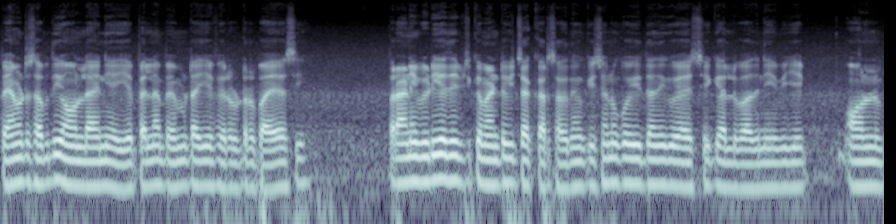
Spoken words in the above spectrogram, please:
ਪੇਮੈਂਟ ਸਭ ਦੀ ਆਨਲਾਈਨ ਹੀ ਆਈ ਹੈ, ਪਹਿਲਾਂ ਪੇਮੈਂਟ ਆਈ ਹੈ, ਫਿਰ ਆਰਡਰ ਪਾਇਆ ਸੀ। ਪੁਰਾਣੀ ਵੀਡੀਓ ਦੇ ਵਿੱਚ ਕਮੈਂਟ ਵੀ ਚੈੱਕ ਕਰ ਸਕਦੇ ਹੋ, ਕਿਸੇ ਨੂੰ ਕੋਈ ਇਦਾਂ ਦੀ ਕੋਈ ਐਸੀ ਗੱਲਬਾਤ ਨਹੀਂ ਵੀ ਜੇ ਆਨ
